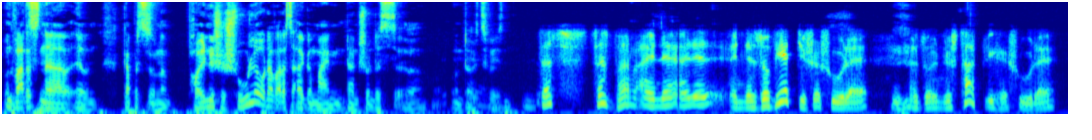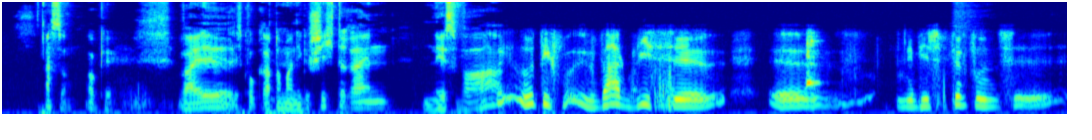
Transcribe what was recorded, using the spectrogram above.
Und war das eine, äh, gab es so eine polnische Schule oder war das allgemein dann schon das äh, Unterrichtswesen? Das, das war eine, eine, eine sowjetische Schule, mhm. also eine staatliche Schule. Ach so, okay. Weil ich gucke gerade noch mal in die Geschichte rein. Nee, es war. Und ich war bis äh, äh, bis 45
